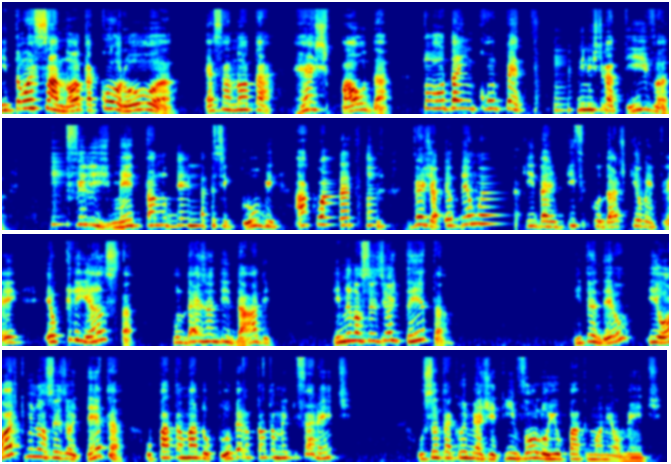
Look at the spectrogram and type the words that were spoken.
Então, essa nota coroa, essa nota respalda toda a incompetência administrativa. Infelizmente, está no DNA desse clube há 40 anos. Veja, eu dei uma aqui das dificuldades que eu entrei. Eu, criança, com 10 anos de idade, em 1980. Entendeu? E olha que em 1980 o patamar do clube era totalmente diferente. O Santa Cruz, minha gente, evoluiu patrimonialmente.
